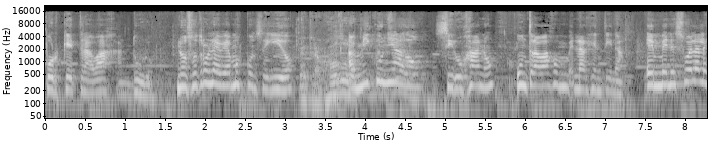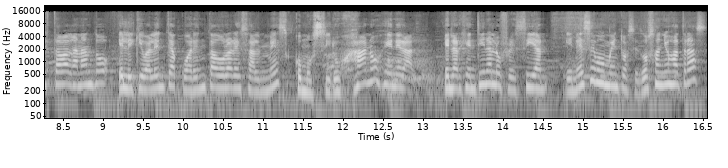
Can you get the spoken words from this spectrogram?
porque trabajan duro. Nosotros le habíamos conseguido a mi cuñado cirujano un trabajo en la Argentina. En Venezuela le estaba ganando el equivalente a 40 dólares al mes como cirujano general. En Argentina le ofrecían, en ese momento, hace dos años atrás,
